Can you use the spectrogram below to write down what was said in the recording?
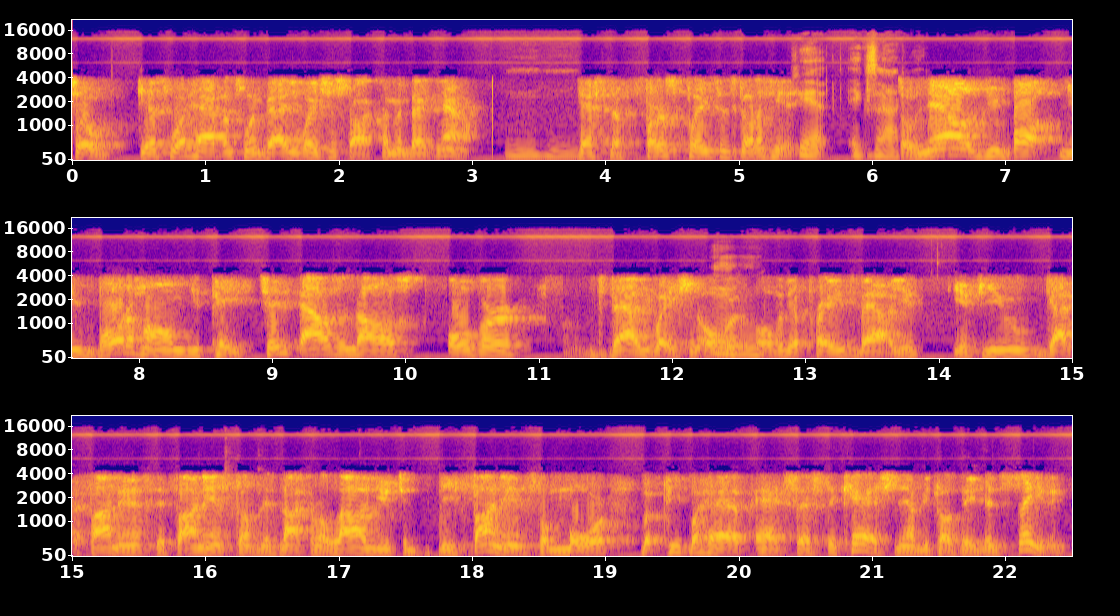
So guess what happens when valuations start coming back down? Mm-hmm. That's the first place it's going to hit. Yeah, exactly. So now you bought you bought a home, you paid ten thousand dollars over valuation, over mm-hmm. over the appraised value. If you got it financed, the finance company is not going to allow you to be financed for more, but people have access to cash now because they've been saving.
